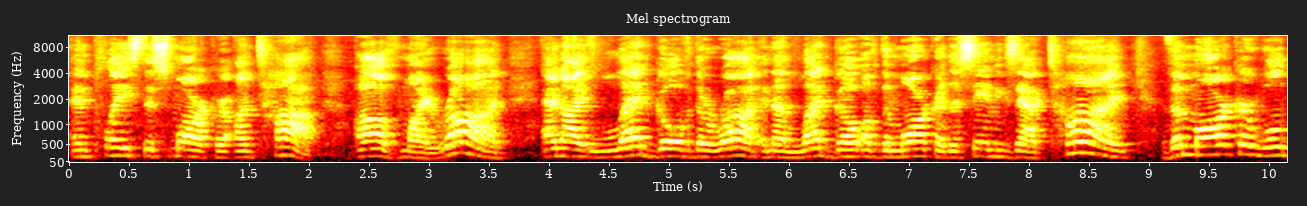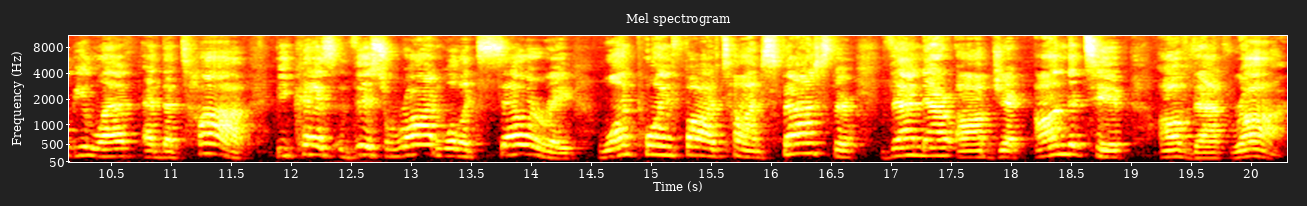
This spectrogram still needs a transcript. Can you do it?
and place this marker on top of my rod, and I let go of the rod and I let go of the marker at the same exact time, the marker will be left at the top because this rod will accelerate 1.5 times faster than our object on the tip of that rod.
